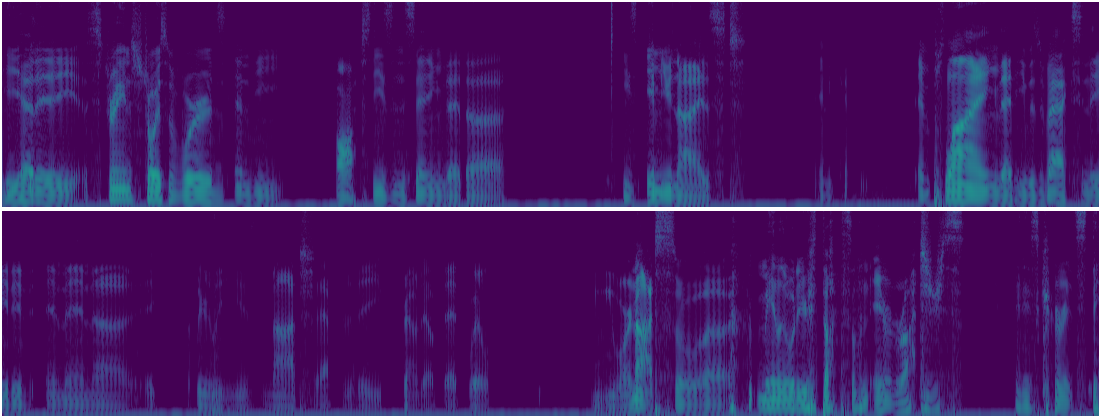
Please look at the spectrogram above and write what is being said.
he had a strange choice of words in the off season, saying that uh, he's immunized and implying that he was vaccinated, and then uh, it, clearly he is not. After they found out that well, you, you are not. So, uh, Malin, what are your thoughts on Aaron Rodgers in his current state?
